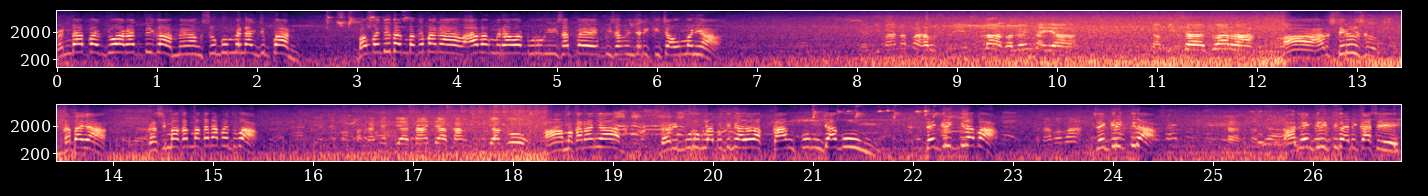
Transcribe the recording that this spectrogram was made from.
Mendapat juara tiga memang sungguh menakjubkan. Bang Panjaitan bagaimana abang merawat burung ini sampai bisa menjadi kicau mania? Ya gimana Pak harus serius lah kalau enggak ya nggak bisa juara. Ah, harus serius katanya. Kasih makan makan apa itu, Pak? Makanya biasa aja kangkung jagung. Ah, makanannya dari burung labit ini adalah kangkung jagung. Jengkrik tidak, Pak? Kenapa Pak? Jengkrik tidak? Ah, jengkrik tidak dikasih.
